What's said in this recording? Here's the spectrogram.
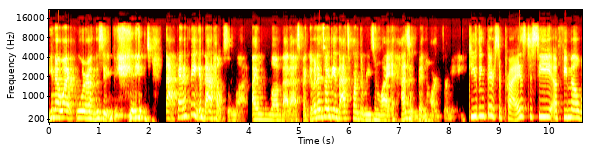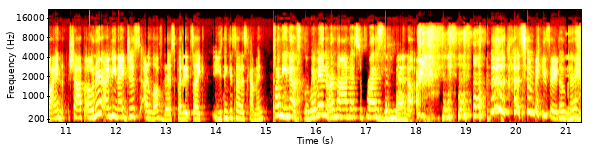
you know what, we're on the same page, that kind of thing. And that helps a lot. I love that aspect of it. And so I think that's part of the reason why it hasn't been hard for me. Do you think they're surprised to see a female wine shop owner? I mean, I just, I love this, but it's like, you think it's not as common? Funny enough, the women are not as surprised, the men are. that's amazing. So great.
